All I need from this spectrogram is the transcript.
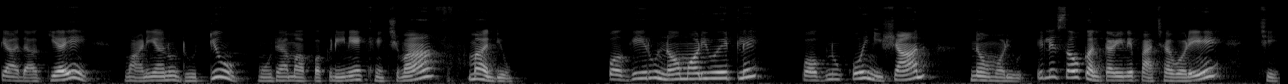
ત્યાં ડાઘિયાએ વાણિયાનું ધોત્યું મોઢામાં પકડીને ખેંચવા માંડ્યું. પગેરું ન મળ્યું એટલે પગનું કોઈ નિશાન ન મળ્યું એટલે સૌ કંટાળીને પાછા વળે છે.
